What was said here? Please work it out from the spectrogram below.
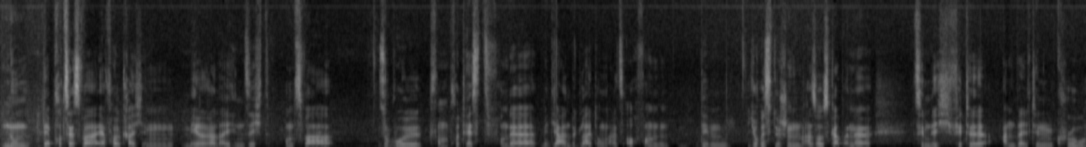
Nun, der Prozess war erfolgreich in mehrerlei Hinsicht und zwar sowohl vom Protest, von der medialen Begleitung als auch von dem juristischen. Also es gab eine ziemlich fitte Anwältinnen-Crew.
